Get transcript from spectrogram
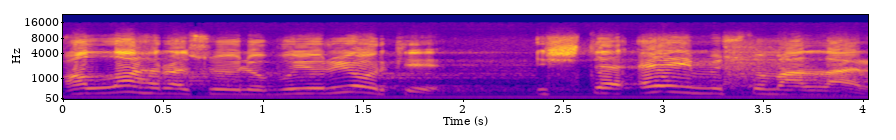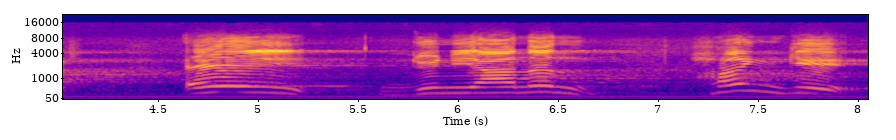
Allah Resulü buyuruyor ki işte ey Müslümanlar, ey dünyanın hangi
